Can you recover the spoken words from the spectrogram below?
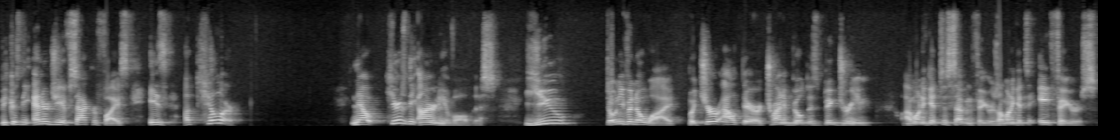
Because the energy of sacrifice is a killer. Now, here's the irony of all this. You don't even know why, but you're out there trying to build this big dream. I want to get to seven figures. I want to get to eight figures.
